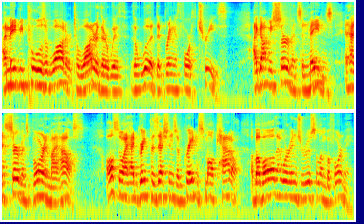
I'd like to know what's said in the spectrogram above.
I made me pools of water to water therewith the wood that bringeth forth trees. I got me servants and maidens, and had servants born in my house. Also, I had great possessions of great and small cattle, above all that were in Jerusalem before me.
